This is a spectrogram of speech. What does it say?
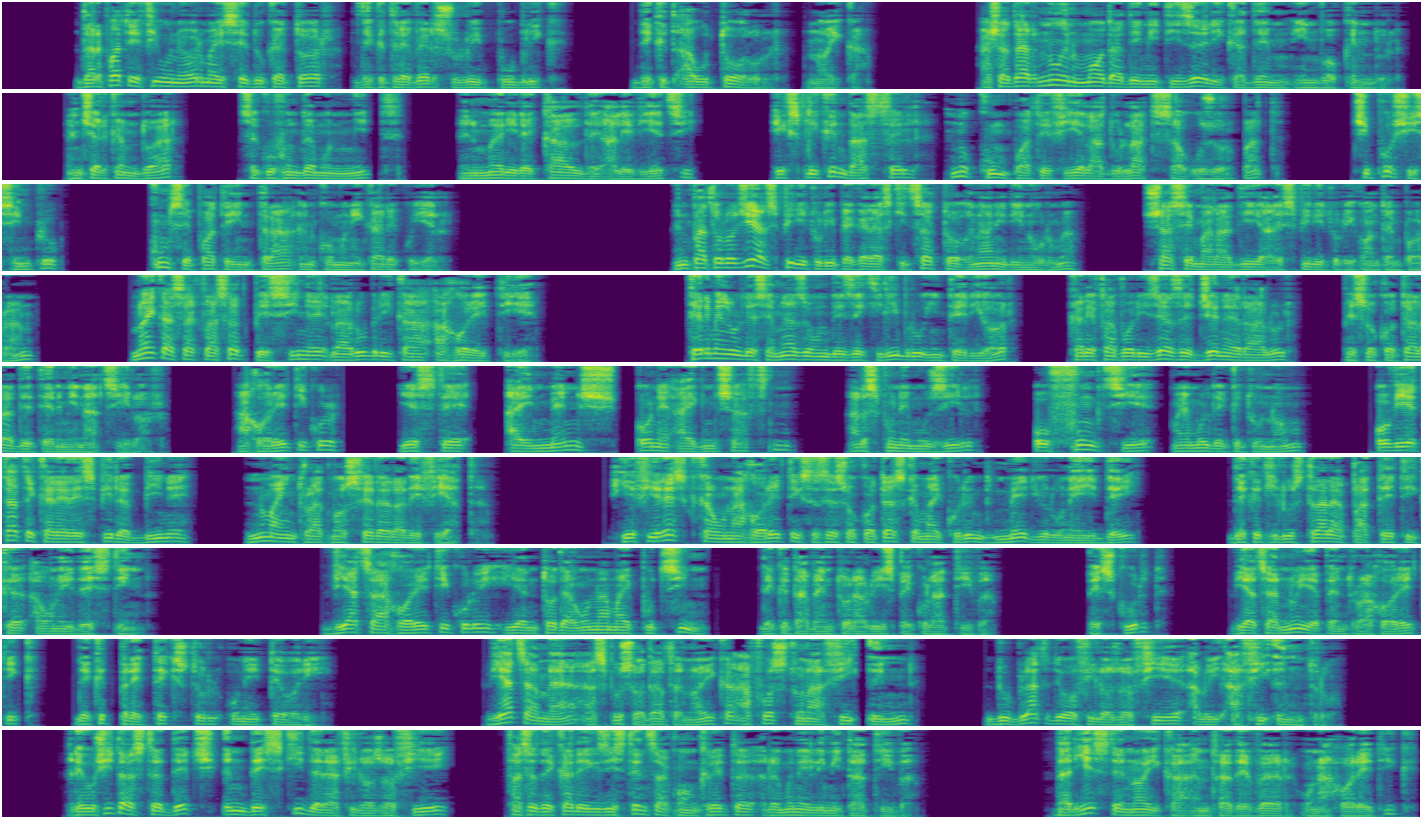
dar poate fi uneori mai seducător decât reversul lui public, decât autorul, Noica. Așadar, nu în moda demitizării cădem invocându-l. Încercăm doar să cufundăm un mit în mările calde ale vieții, explicând astfel nu cum poate fi el adulat sau uzurpat, ci pur și simplu cum se poate intra în comunicare cu el. În patologia spiritului pe care a schițat-o în anii din urmă, șase maladii ale spiritului contemporan, Noica s-a clasat pe sine la rubrica ahoretie. Termenul desemnează un dezechilibru interior care favorizează generalul pe socoteala determinațiilor. Ahoreticul este ein Mensch ohne Eigenschaften, ar spune Muzil, o funcție mai mult decât un om, o vietate care respiră bine numai într-o atmosferă rarefiată. E firesc ca un ahoretic să se socotească mai curând mediul unei idei decât ilustrarea patetică a unui destin. Viața ahoreticului e întotdeauna mai puțin decât aventura lui speculativă. Pe scurt, viața nu e pentru ahoretic decât pretextul unei teorii. Viața mea, a spus odată Noica, a fost un a fi în, dublat de o filozofie a lui a fi întru. Reușita stă deci în deschiderea filozofiei față de care existența concretă rămâne limitativă. Dar este Noica într-adevăr un ahoretic?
